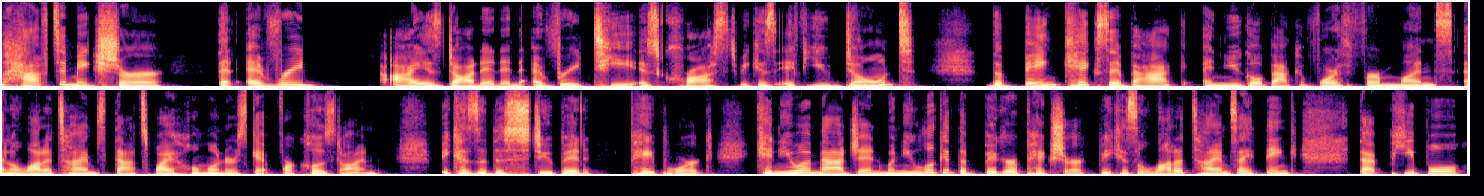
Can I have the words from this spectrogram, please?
have to make sure that every I is dotted and every T is crossed because if you don't, the bank kicks it back and you go back and forth for months. And a lot of times that's why homeowners get foreclosed on because of the stupid paperwork. Can you imagine when you look at the bigger picture? Because a lot of times I think that people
